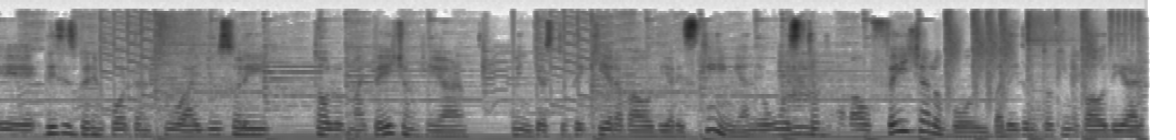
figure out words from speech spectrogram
uh, this is very important too i usually told my patient here I mean, just to take care about their skin, and they always mm. talking about facial or body, but they don't talking about their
